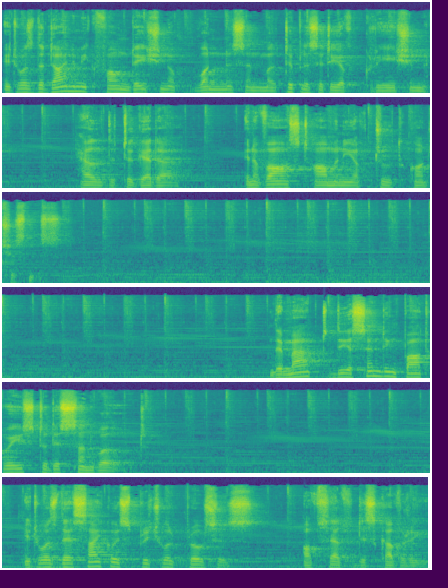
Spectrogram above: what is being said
It was the dynamic foundation of oneness and multiplicity of creation held together in a vast harmony of truth consciousness. They mapped the ascending pathways to this sun world. It was their psycho-spiritual process of self-discovery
